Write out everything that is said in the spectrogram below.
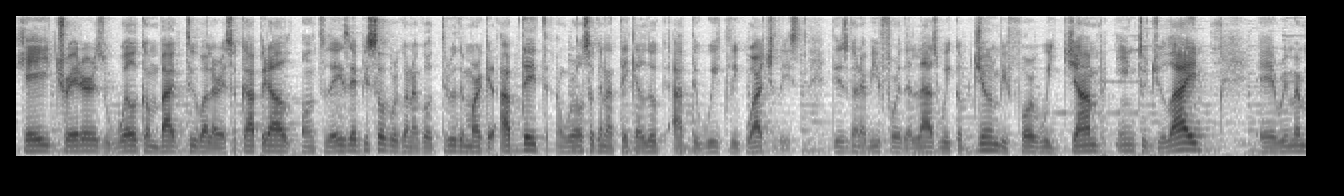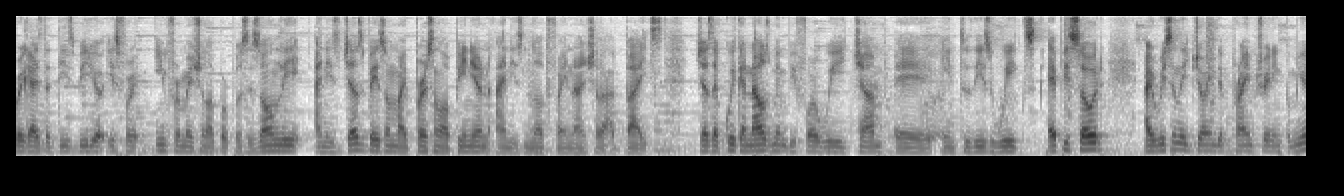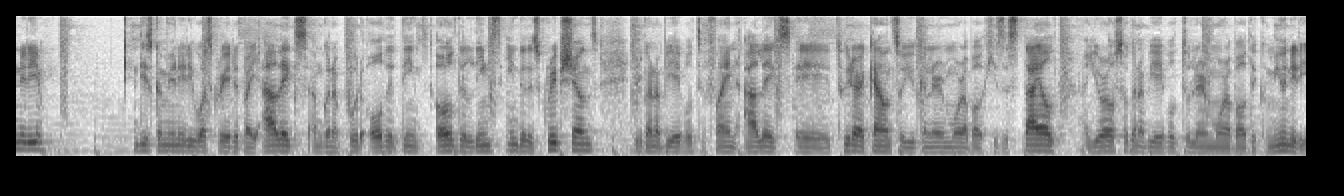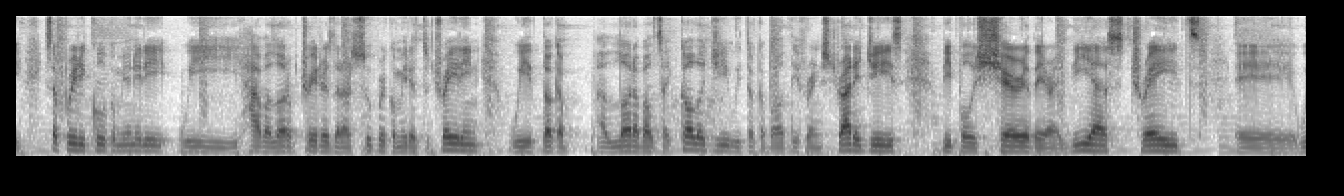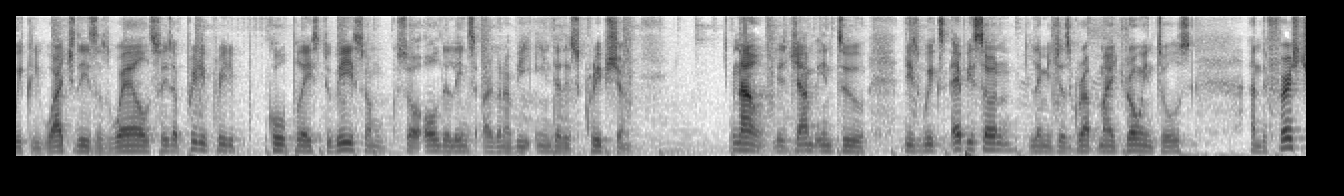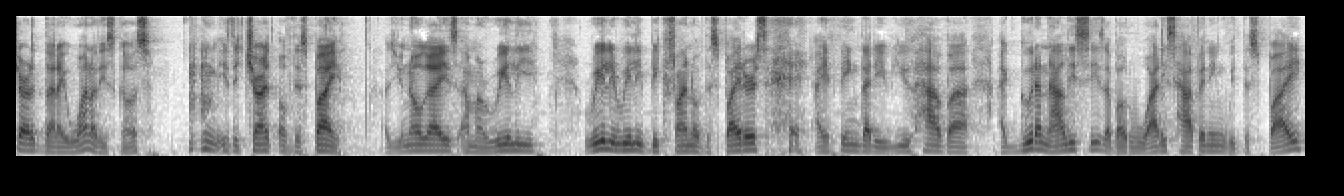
Hey traders, welcome back to Balarezo Capital. On today's episode, we're gonna go through the market update and we're also gonna take a look at the weekly watch list. This is gonna be for the last week of June before we jump into July. Uh, remember guys that this video is for informational purposes only and it's just based on my personal opinion and is not financial advice. Just a quick announcement before we jump uh, into this week's episode. I recently joined the Prime Trading community this community was created by Alex. I'm gonna put all the things, all the links in the descriptions. You're gonna be able to find Alex a Twitter account so you can learn more about his style, and you're also gonna be able to learn more about the community. It's a pretty cool community. We have a lot of traders that are super committed to trading. We talk a lot about psychology. We talk about different strategies. People share their ideas, trades a weekly watch list as well. So it's a pretty, pretty cool place to be. So, so all the links are gonna be in the description. Now, let's jump into this week's episode. Let me just grab my drawing tools. And the first chart that I wanna discuss is the chart of the SPY. As you know, guys, I'm a really, really, really big fan of the spiders. I think that if you have a, a good analysis about what is happening with the SPY,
